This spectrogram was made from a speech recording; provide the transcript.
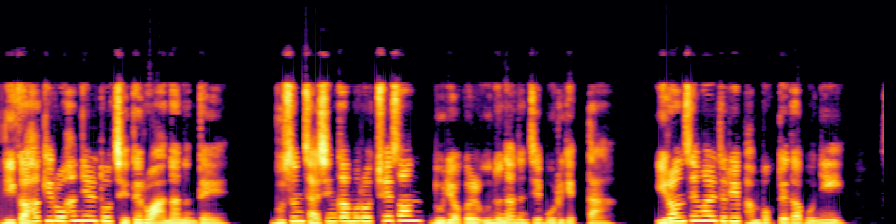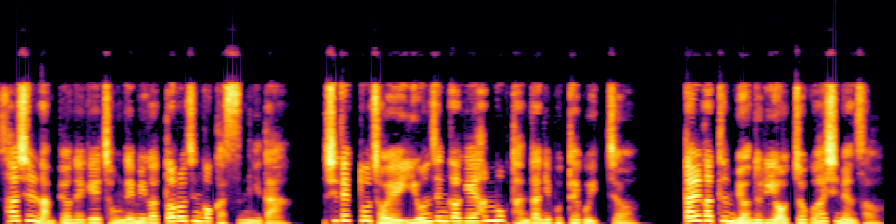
네가 하기로 한 일도 제대로 안 하는데 무슨 자신감으로 최선, 노력을 운운하는지 모르겠다. 이런 생활들이 반복되다 보니 사실 남편에게 정내미가 떨어진 것 같습니다. 시댁도 저의 이혼 생각에 한몫 단단히 보태고 있죠. 딸 같은 며느리 어쩌고 하시면서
